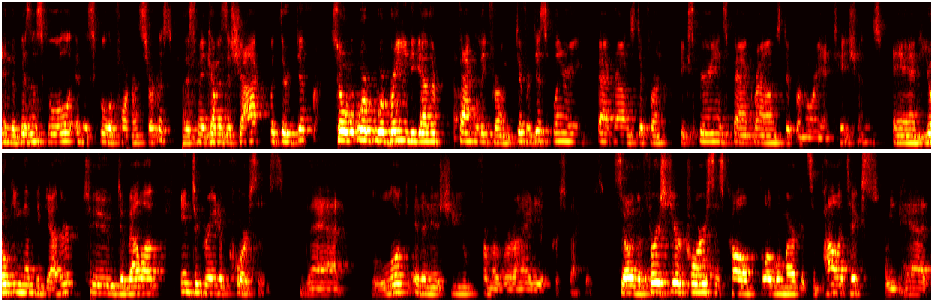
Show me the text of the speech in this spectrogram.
in the business school, in the School of Foreign Service. This may come as a shock, but they're different. So we're, we're bringing together faculty from different disciplinary backgrounds, different experience backgrounds, different orientations, and yoking them together to develop integrative courses that look at an issue from a variety of perspectives. So, the first year course is called Global Markets and Politics. We've had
